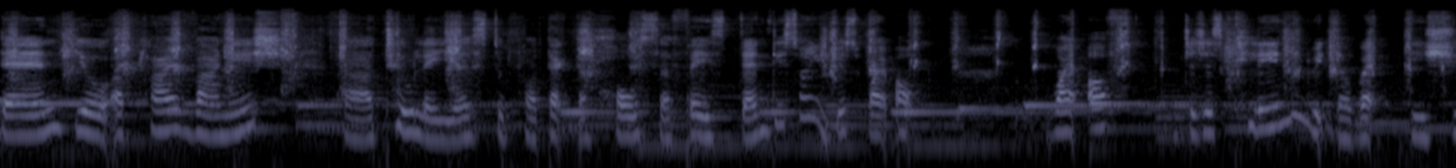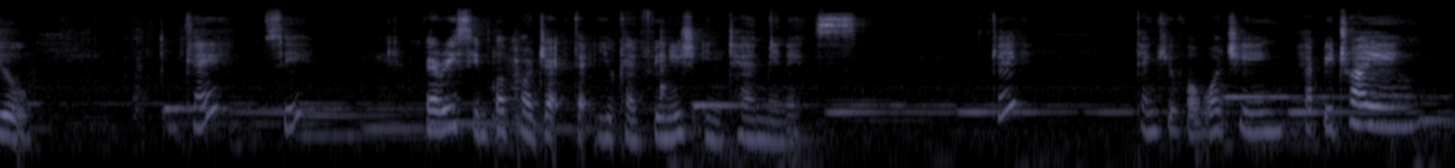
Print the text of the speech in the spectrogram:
then you apply varnish uh, two layers to protect the whole surface. Then this one you just wipe off wipe off just clean with the wet tissue. Okay see? Very simple project that you can finish in 10 minutes Thank you for watching. Happy trying!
